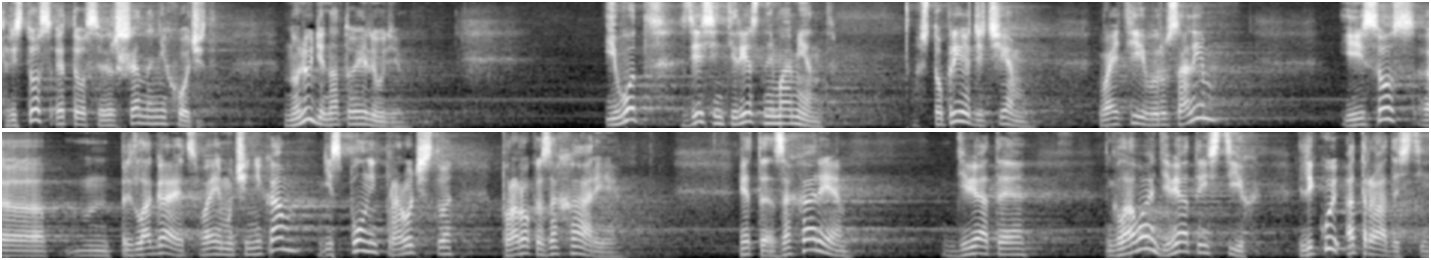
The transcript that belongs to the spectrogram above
Христос этого совершенно не хочет. Но люди на то и люди. И вот здесь интересный момент, что прежде чем войти в Иерусалим, Иисус э, предлагает своим ученикам исполнить пророчество пророка Захарии. Это Захария, 9 глава, 9 стих. «Ликуй от радости,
